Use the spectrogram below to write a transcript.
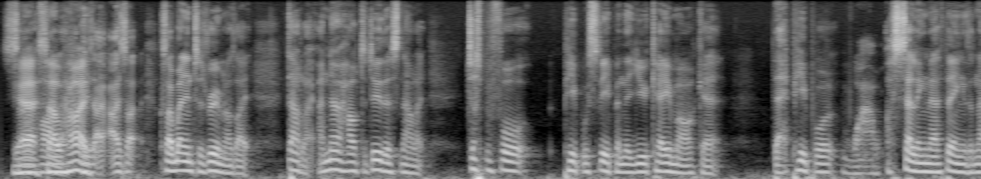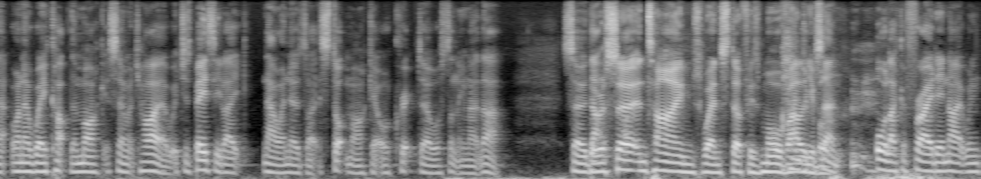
sell Yeah, high? sell high. Like- I because I went into his room and I was like, Dad, like I know how to do this now. Like just before people sleep in the UK market, their people wow are selling their things, and when I wake up, the market's so much higher, which is basically like now I know it's like stock market or crypto or something like that. So there are certain times when stuff is more valuable. 100%. Or like a Friday night when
